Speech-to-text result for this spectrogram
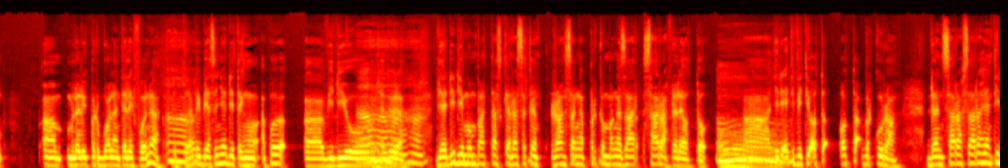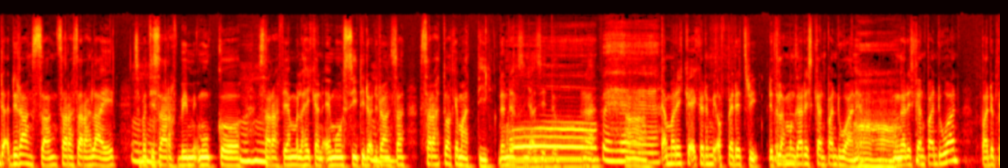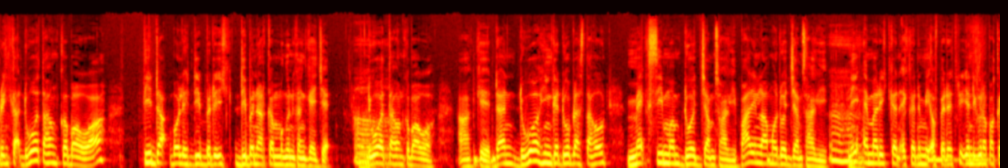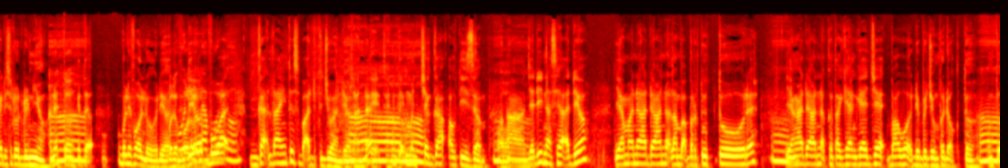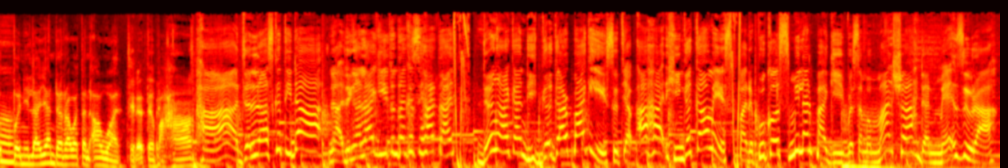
uh, melalui perbualan telefon lah. Betul. Tapi biasanya dia tengok apa uh, video macam tu dah. Jadi dia membataskan rasakan rangsangan perkembangan saraf dalam otak. Oh. Ha, jadi aktiviti otak otak berkurang dan saraf-saraf yang tidak dirangsang, saraf-saraf lain seperti saraf bimik muka, saraf yang melahirkan emosi tidak dirangsang, saraf tu akan mati dan dia senyap situ. Oh, faham. American Academy of Pediatrics dia telah menggariskan panduan ya. Ah. Menggariskan panduan pada peringkat 2 tahun ke bawah tidak boleh diberi dibenarkan menggunakan gadget. Ah. Dua tahun ke bawah Okey Dan 2 hingga 12 tahun Maksimum 2 jam sehari Paling lama 2 jam sehari Ah. Ni American Academy of Pediatrics Yang diguna pakai di seluruh dunia Betul Kita boleh follow dia Boleh Dia follow. Boleh buat lah guideline tu Sebab ada tujuan dia Cantik, eh, cantik. Untuk mencegah autism ha, Jadi nasihat dia Yang mana ada anak lambat bertutur eh, Yang ada anak ketagihan gadget Bawa dia berjumpa doktor Untuk penilaian dan rawatan awal Cik doktor faham. Ha, jelas ke tidak? Nak dengar lagi tentang kesihatan? Dengarkan di Gegar Pagi setiap Ahad hingga Kamis pada pukul 9 pagi bersama Mat Syah dan Mek Zura.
